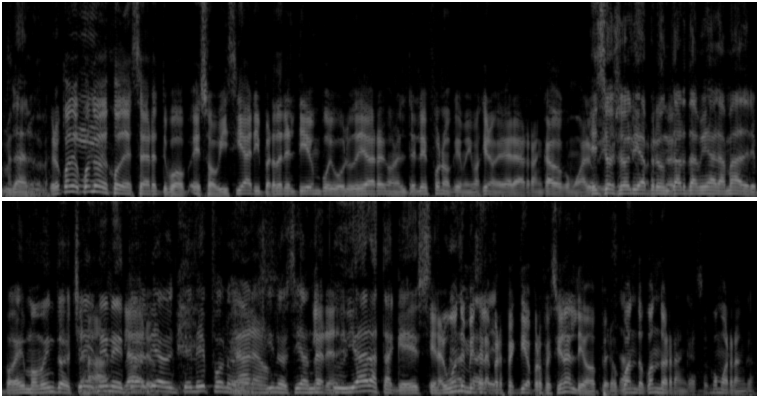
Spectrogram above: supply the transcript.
metiéndole. Pero ¿cuándo, ¿cuándo dejó de ser, tipo, eso, viciar y perder el tiempo y boludear con el teléfono? Que me imagino que había arrancado como algo. Eso yo le iba a preguntar hacer. también a la madre, porque hay momentos, che, Claro, nene, todo claro. el día el teléfono, Claro. imagino, decían, anda Claro, a estudiar hasta que es. En algún momento empieza la perspectiva profesional, digamos, pero. ¿cuándo, ¿cuándo arranca eso? ¿Cómo arranca?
